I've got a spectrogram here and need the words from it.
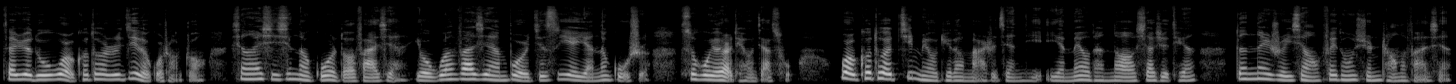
在阅读沃尔科特日记的过程中，向来细心的古尔德发现，有关发现布尔吉斯页岩的故事似乎有点添油加醋。沃尔科特既没有提到马氏前体，也没有谈到下雪天，但那是一项非同寻常的发现，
